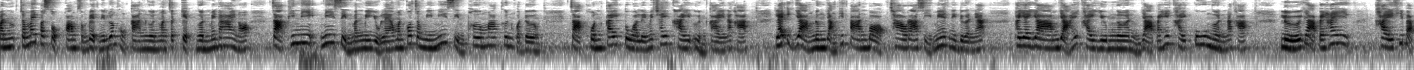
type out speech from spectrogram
มันจะไม่ประสบความสำเร็จในเรื่องของการเงิน มันจะเก็บเงินไม่ได้เนาะจากที่นี้หนี้สินมันมีอยู่แล้ว มันก็จะมีหนี้สินเพิ่มมากขึ้นกว่าเดิม จากคนใกล้ตัวเลยไม่ใช่ใครอื่นไกลนะคะ และอีกอย่างหนึ่งอย่างที่ตาลบอกชาวราศีเมษในเดือนเนี้ย พยายามอย่าให้ใครยืมเงิน อย่าไปให้ใครกู้เงินนะคะ หรืออย่าไปให้ใครที่แบบ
